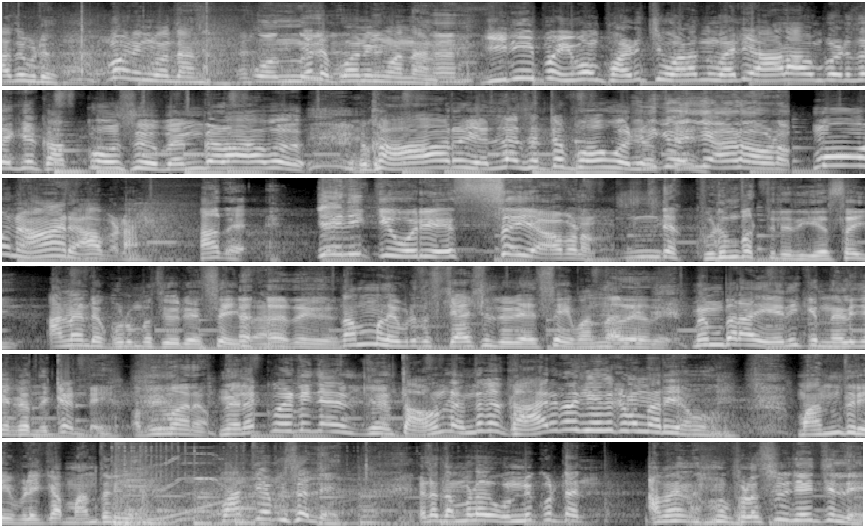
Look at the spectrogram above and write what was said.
അത്. വിട്. മോർണിംഗ് വന്നാണ്. ഒന്നുമില്ല. മോർണിംഗ് വന്നാണ്. ഇനിയിപ്പോ ഇവൻ പഠിച്ചു വളർന്ന് വലിയ ആളാവുമ്പോഴത്തേക്ക് കക്കോസ് ബംഗളാവ് കാറ് എല്ലാം സെറ്റപ്പ് ആളാവണം. മോൻ ആരാവണം? അതെ. എനിക്ക് ഒരു എസ് ഐ ആവണം. എന്റെ കുടുംബത്തിലൊരു എസ് ഐ അണ്ണന്റെ കുടുംബത്തിൽ ഒരു എസ് ഐ അതെ. നമ്മൾ ഇവിടുത്തെ സ്റ്റേഷനിൽ ഒരു എസ് ഐ വന്നത് അതെ, അതെ. മെമ്പറായി എനിക്ക് നെളിഞ്ഞൊക്കെ നിൽക്കണ്ടേ? അഭിമാനം. നിനക്ക് വേണ്ടി ഞാൻ ടൗണിൽ എന്തൊക്കെ കാര്യങ്ങൾ ചെയ്തിട്ടുണ്ടെന്ന് അറിയാമോ മന്ത്രി വിളിക്കാം മന്ത്രി. പാർട്ടി ഓഫീസല്ലേ എടാ നമ്മുടെ ഉണ്ണിക്കുട്ടൻ അവൻ പ്ലസ് ടു ജയിച്ചില്ലേ?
